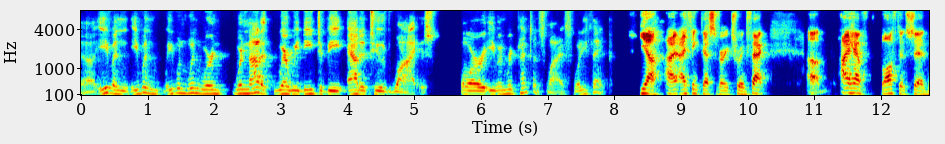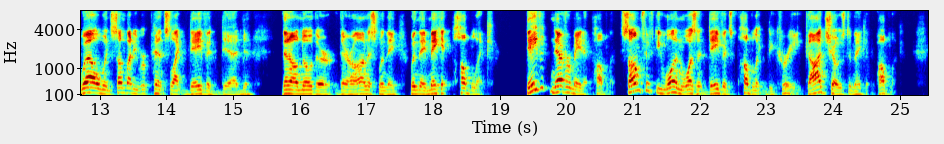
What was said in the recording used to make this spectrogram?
uh, even even even when we're we're not where we need to be attitude wise or even repentance wise. What do you think? Yeah, I, I think that's very true. In fact, uh, I have often said, well, when somebody repents like David did, then I'll know they're they're honest when they when they make it public David never made it public. Psalm 51 wasn't David's public decree. God chose to make it public.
